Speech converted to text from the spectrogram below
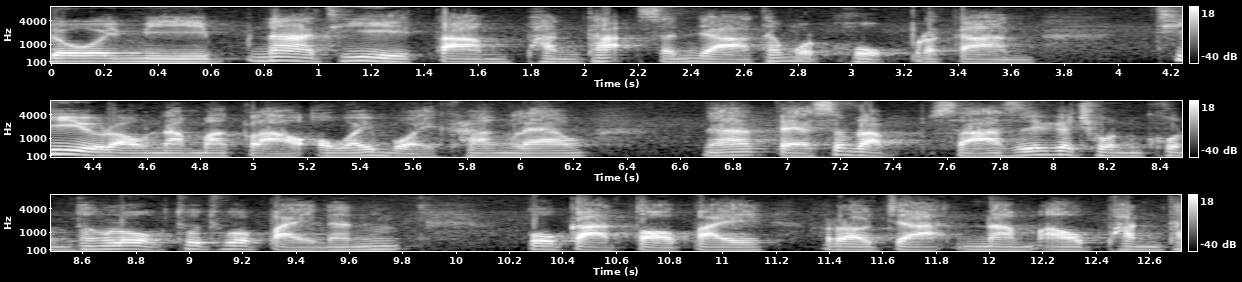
โดยมีหน้าที่ตามพันธสัญญาทั้งหมด 6 ประการ ที่เรานำมากล่าวเอาไว้บ่อยครั้งแล้วนะแต่สำหรับสาสนิกชนคนทั้งโลกทั่ว ๆ ไปนั้น โอกาสต่อไปเราจะนำเอาพันธ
